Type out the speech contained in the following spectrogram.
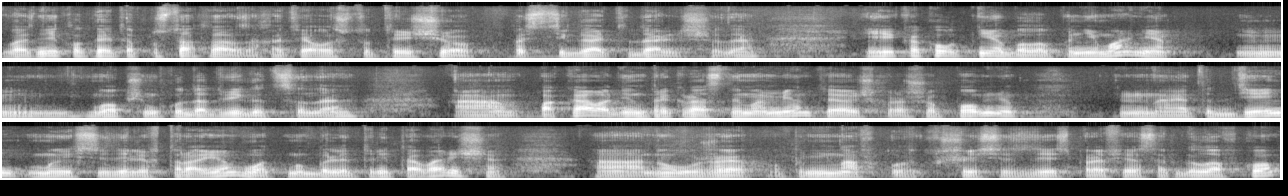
возникла какая-то пустота, захотелось что-то еще постигать дальше. Да? И какого-то не было понимания, в общем, куда двигаться. Да? А пока в один прекрасный момент, я очень хорошо помню, на этот день мы сидели втроем, вот мы были три товарища, а, ну, уже упоминавшийся здесь профессор Головко,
